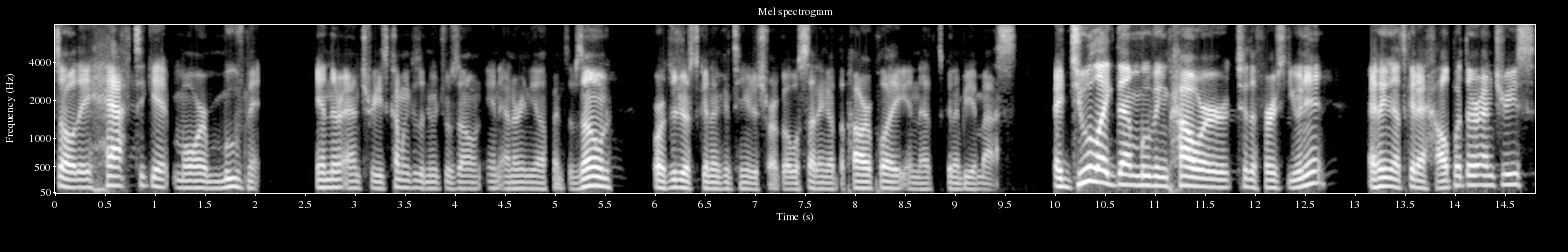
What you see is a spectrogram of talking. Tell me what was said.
So they have to get more movement in their entries coming to the neutral zone and entering the offensive zone, or they're just gonna continue to struggle with setting up the power play, and that's gonna be a mess. I do like them moving power to the first unit. I think that's going to help with their entries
